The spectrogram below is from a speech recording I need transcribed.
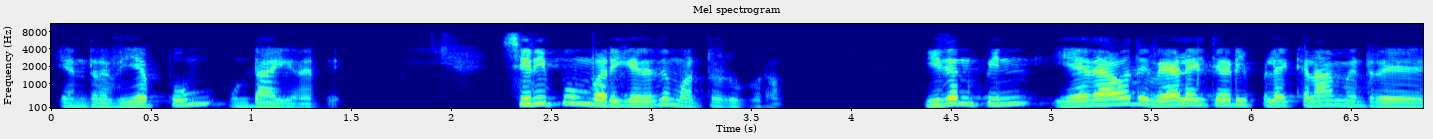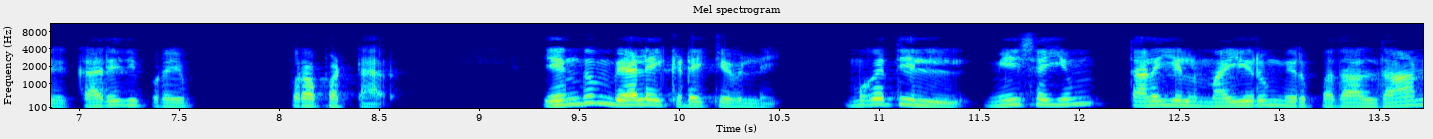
என்ற வியப்பும் உண்டாகிறது. சிரிப்பும் வருகிறது மற்றொரு புறம். இதன் பின் ஏதாவது வேலை தேடி பிழைக்கலாம் என்று கருதி புறை புறப்பட்டார். எங்கும் வேலை கிடைக்கவில்லை. முகத்தில் மீசையும் தலையில் மயிரும் இருப்பதால் தான்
